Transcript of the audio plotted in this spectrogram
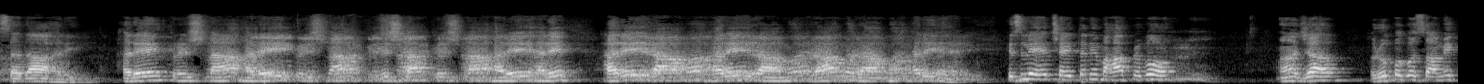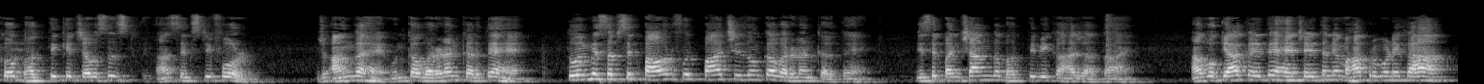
सदा हरे हरे कृष्णा हरे कृष्णा कृष्णा कृष्णा हरे हरे हरे राम हरे राम राम राम हरे हरे। इसलिए चैतन्य महाप्रभु हाँ, जब रूप गोस्वामी को भक्ति के चौसठ हाँ सिक्सटी फोर जो अंग है उनका वर्णन करते हैं तो उनमें सबसे पावरफुल पाँच चीज़ों का वर्णन करते हैं जिसे पंचांग भक्ति भी कहा जाता है। हाँ वो क्या कहते हैं? चैतन्य महाप्रभु ने कहा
